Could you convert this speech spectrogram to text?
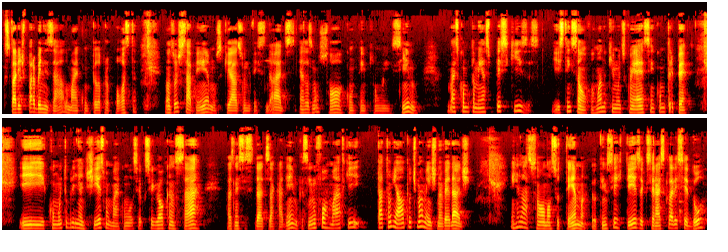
Gostaria de parabenizá-lo, Maicon, pela proposta. Nós hoje sabemos que as universidades, elas não só contemplam o ensino, mas como também as pesquisas e extensão, formando o que muitos conhecem como tripé. E com muito brilhantismo, Maicon, você conseguiu alcançar as necessidades acadêmicas em um formato que está tão em alta ultimamente, não é verdade? Em relação ao nosso tema, eu tenho certeza que será esclarecedor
